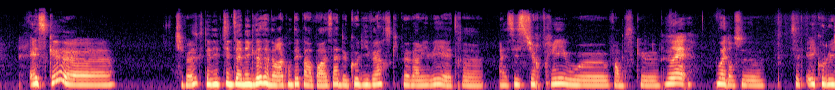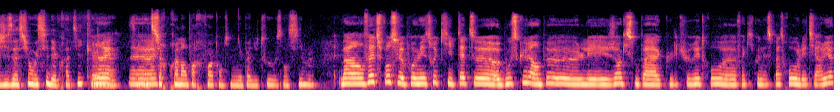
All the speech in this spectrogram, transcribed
est-ce que. Euh, je sais est-ce que tu as des petites anecdotes à nous raconter par rapport à ça, de co-livers qui peuvent arriver et être assez surpris ou. Enfin, parce que. Ouais. Ouais, dans ce cette écologisation aussi des pratiques, ça peut être surprenant parfois quand on n'y est pas du tout sensible. Bah en fait je pense que le premier truc qui peut-être euh, bouscule un peu euh, les gens qui sont pas culturés trop, euh, enfin qui connaissent pas trop les tiers-lieux,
